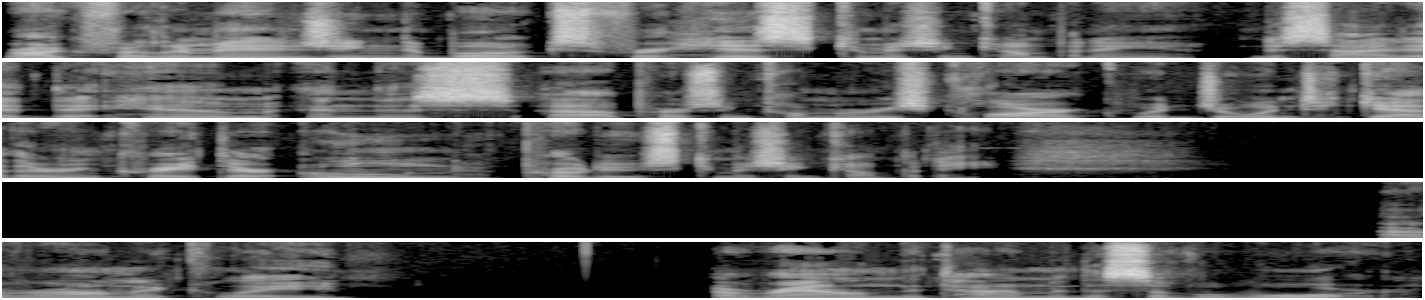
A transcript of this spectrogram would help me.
Rockefeller, managing the books for his commission company, decided that him and this uh, person called Maurice Clark would join together and create their own produce commission company. Ironically, around the time of the Civil War.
